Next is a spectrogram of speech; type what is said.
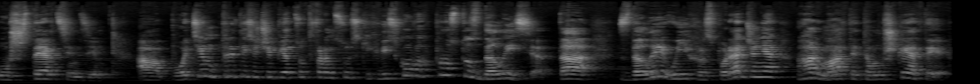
у Штерцінзі. А потім 3500 французьких військових просто здалися та здали у їх розпорядження гармати та мушкети.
